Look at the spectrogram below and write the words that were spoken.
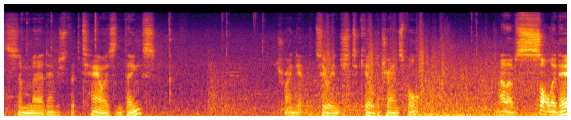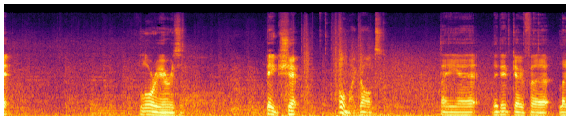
Some uh, damage to the towers and things. Try and get the 2 inch to kill the transport. Another solid hit. Gloria is a big ship. Oh my god. They uh, they did go for La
